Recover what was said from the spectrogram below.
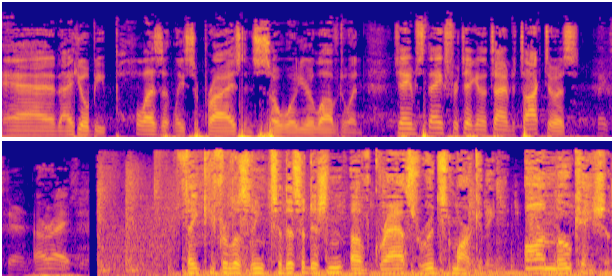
And I, you'll be pleasantly surprised, and so will your loved one. James, thanks for taking the time to talk to us. Thanks, Darren. All right. Thank you for listening to this edition of Grassroots Marketing on location,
